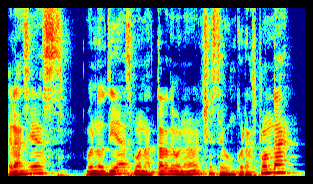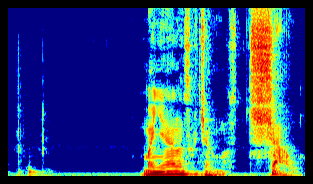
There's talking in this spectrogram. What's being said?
Gracias, buenos días, buena tarde, buena noche, según corresponda. Mañana nos escuchamos. Chao.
